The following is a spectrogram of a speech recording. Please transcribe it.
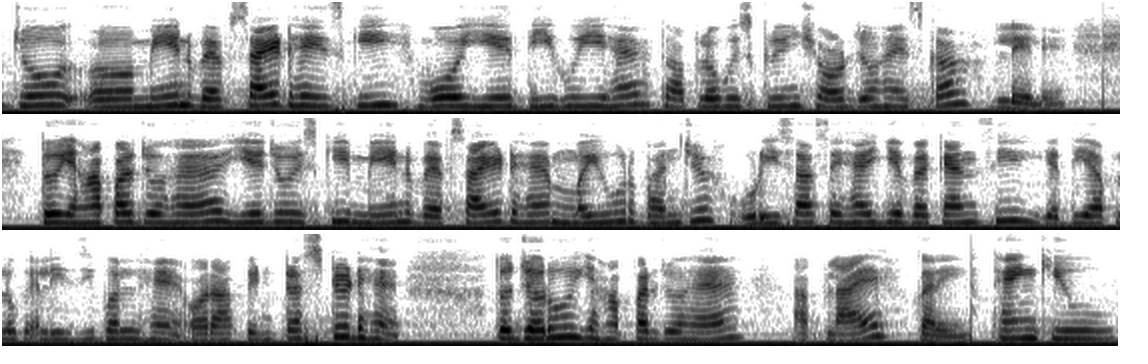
जो मेन वेबसाइट है इसकी, वो ये दी हुई है तो आप लोग स्क्रीनशॉट जो है इसका ले लें। तो यहाँ पर जो है, ये जो इसकी मेन वेबसाइट है मयूर भंज उड़ीसा से है ये वैकेंसी यदि आप लोग एलिजिबल हैं और आप इंटरेस्टेड हैं तो ज़रूर यहाँ पर जो है अप्लाई करें। थैंक यू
